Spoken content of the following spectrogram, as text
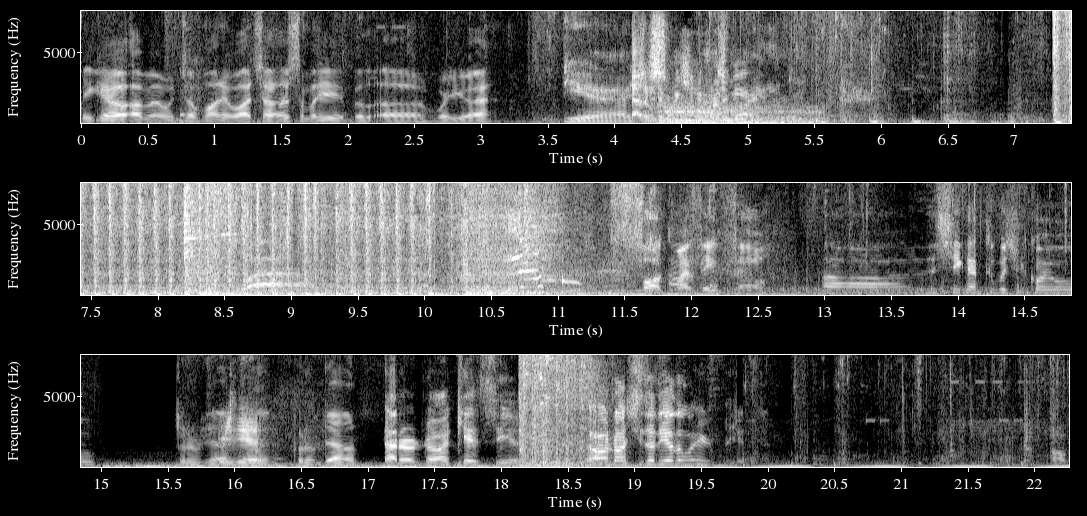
Miguel, I mean, with Giovanni, watch out. There's somebody, uh, where you at? Yeah, I Adam, just the reaching in front of you. buying the room. Wow. Fuck, my vape fell. Uh, she got too much recoil. Put him down, Where's? Julian. Put him down. I don't know, I can't see him. Oh no, she's on the other way. Oh,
